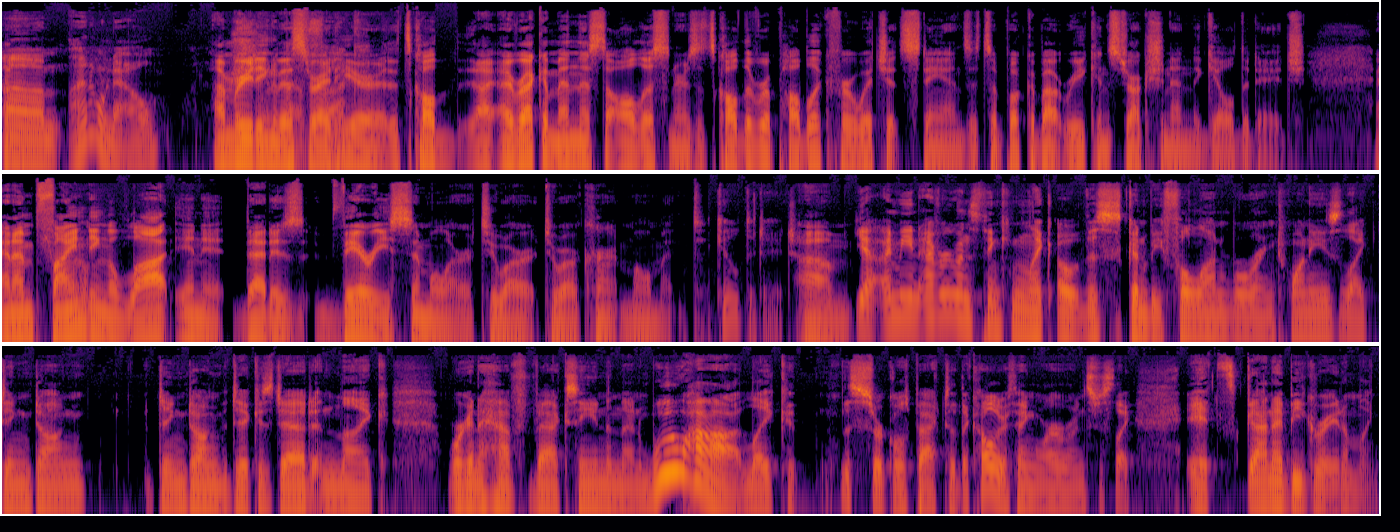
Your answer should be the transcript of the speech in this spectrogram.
um i don't know I'm reading this right fuck. here. It's called. I, I recommend this to all listeners. It's called "The Republic for Which It Stands." It's a book about Reconstruction and the Gilded Age, and I'm finding a lot in it that is very similar to our to our current moment. Gilded Age. Um, yeah, I mean, everyone's thinking like, oh, this is gonna be full on Roaring Twenties, like ding dong, ding dong, the dick is dead, and like we're gonna have vaccine, and then woo ha, like this circles back to the color thing where everyone's just like, it's gonna be great. I'm like,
